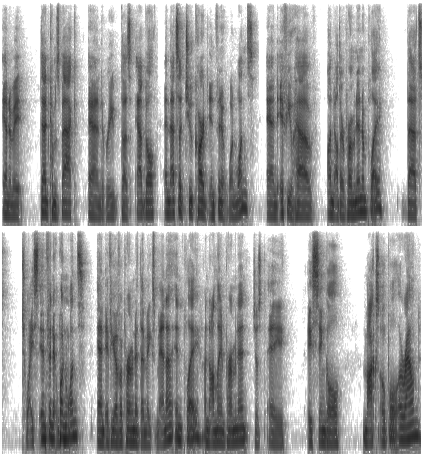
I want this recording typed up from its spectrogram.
Animate Dead comes back and redoes Abdel, And that's a two card infinite 1 1s. And if you have another permanent in play, that's twice infinite 1 1s. And if you have a permanent that makes mana in play, a non land permanent, just a a single Mox Opal around,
